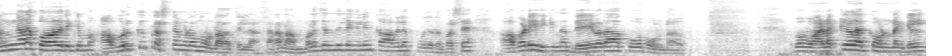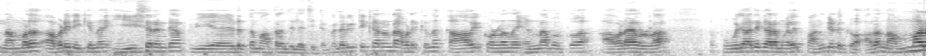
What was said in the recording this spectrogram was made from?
അങ്ങനെ പോകാതിരിക്കുമ്പോൾ അവർക്ക് പ്രശ്നങ്ങളൊന്നും ഉണ്ടാകത്തില്ല. കാരണം നമ്മൾ ചെന്നില്ലെങ്കിലും കാവിലെ പൂജ ഉണ്ട് പക്ഷേ അവിടെ ഇരിക്കുന്ന ദേവതാ കോപം ഉണ്ടാകും. അപ്പോൾ വഴക്കുകളൊക്കെ ഉണ്ടെങ്കിൽ നമ്മൾ അവിടെ ഇരിക്കുന്ന ഈശ്വരന്റെ വി- എടുത്ത് മാത്രം ചില ചിറ്റപ്പന്റെ വീട്ടിൽ കയറേണ്ട അവിടെ ഇരിക്കുന്ന കാവി കൊണ്ടുവന്ന് എണ്ണ വെക്കുക അവിടെയുള്ള പൂജാതി കർമ്മങ്ങളിൽ പങ്കെടുക്കുക. അത് നമ്മൾ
